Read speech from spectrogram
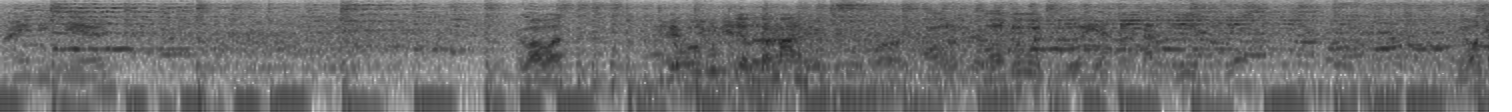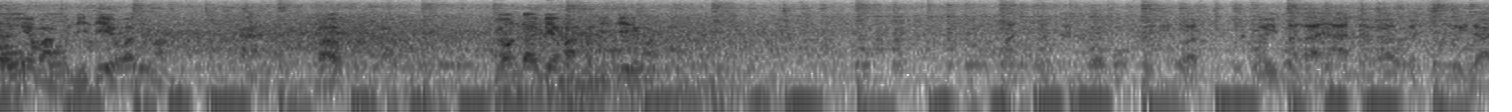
ไม่ดีเจแต่ว่าว่าเดี๋ยวผมเตรียมตะมั นเอาพอดูสวยท่านอื่นเนี่ยเดี๋ยวได้เมียมาคนดีที่เหรอวะที่มาครับเดี๋ยวได้เมียมาคนดีที่หรือเปล่ามันมันเป็นบอกพวกเป็นว่าเคยมาหลายอันเลยว่าเป็นเคยได้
